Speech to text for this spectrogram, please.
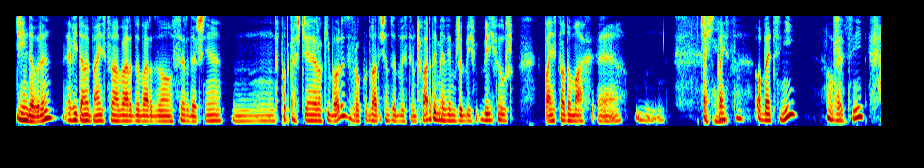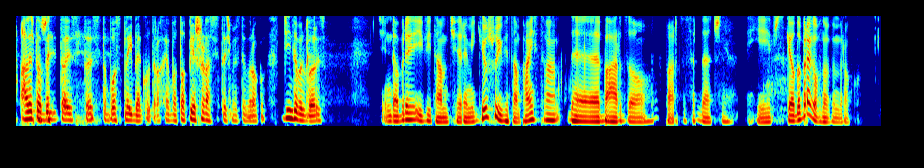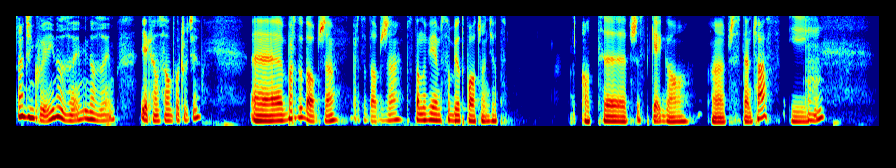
Dzień dobry. Witamy Państwa bardzo, bardzo serdecznie mm, w podcaście Roki Borys w roku 2024. Ja wiem, że byliśmy już w Państwa domach e, mm, wcześniej. Państwa obecni, obecni, ale to, by, to, jest, to, jest, to było z playbacku trochę, bo to pierwszy raz jesteśmy w tym roku. Dzień dobry, Borys. Dzień dobry i witam Cię, Remigiuszu, i witam Państwa e, bardzo, bardzo serdecznie. I wszystkiego dobrego w nowym roku. A dziękuję i nawzajem, i nawzajem. Jak tam samopoczucie? E, bardzo dobrze, bardzo dobrze. Postanowiłem sobie odpocząć od, od e, wszystkiego e, przez ten czas i, mhm.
